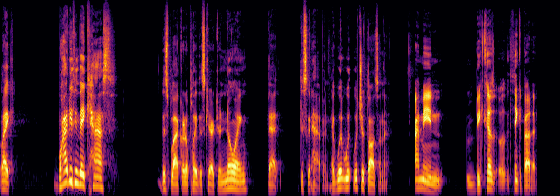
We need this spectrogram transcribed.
Like, why do you think they cast this black girl to play this character, knowing that this could happen? Like, what, what what's your thoughts on that? I mean, because uh, think about it.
